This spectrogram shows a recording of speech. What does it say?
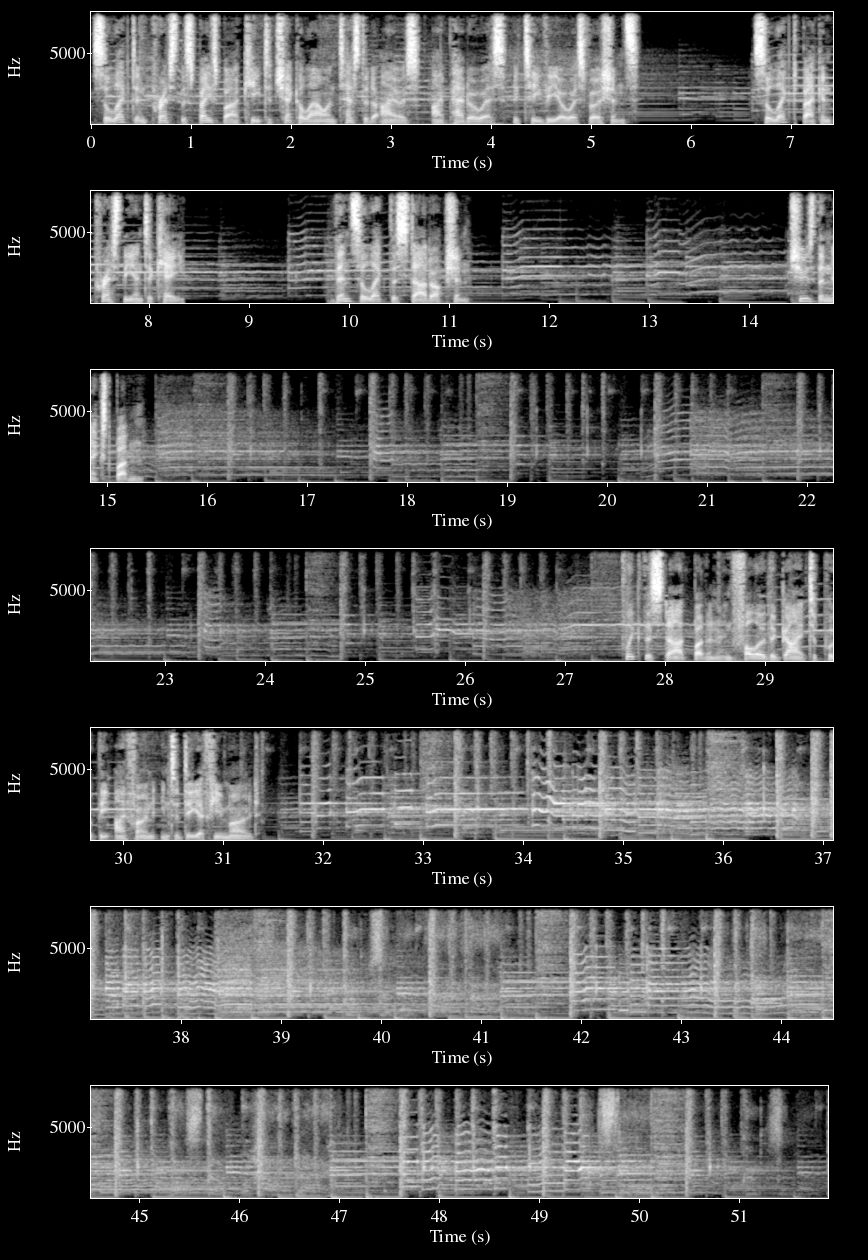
Select and press the spacebar key to check Allow untested iOS, iPadOS, or tvOS versions. Select Back and press the Enter key. Then select the Start option. Choose the Next button. Click the Start button and follow the guide to put the iPhone into DFU mode.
